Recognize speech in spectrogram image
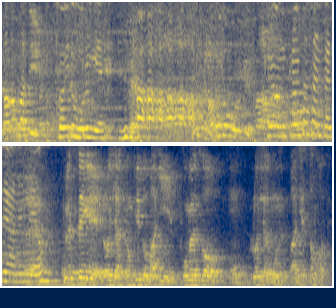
4강까지 저희도 모르게 아무도 모르게. 그런 그런 상상까지 안 했네요. 그래서 되게 러시아 경기도 많이 보면서 어, 러시아 응원 많이 했던 것 같아요.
